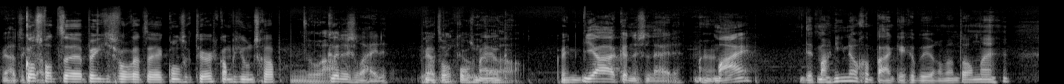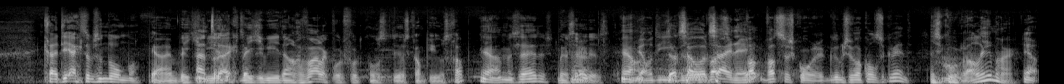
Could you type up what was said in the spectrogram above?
Ja. het Kost wat eh, puntjes voor het eh, constructeurskampioenschap. Nou, kunnen ze leiden. Ja, toch? Volgens mij ook. Ja. Kunnen ze leiden. Maar dit mag niet nog een paar keer gebeuren, want dan eh, krijgt hij echt op zijn donder. Ja, en weet je, En wie, weet je wie dan gevaarlijk wordt voor het constructeurskampioenschap? Ja, Mercedes. Mercedes. Ja. Ja, want die, Dat zou het wat, zijn, hè? Wat, wat ze scoren, doen ze wel consequent. Ze scoren alleen maar. Ja.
